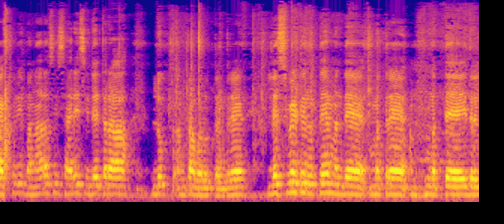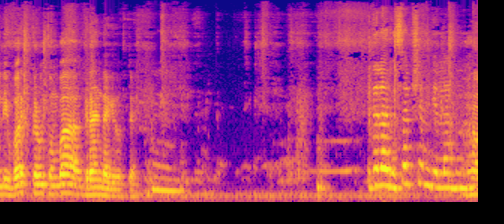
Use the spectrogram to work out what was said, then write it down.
ಆಕ್ಚುಲಿ ಬನಾರಸಿ ಸ್ಯಾರೀಸ್ ಇದೇ ತರ ಲುಕ್ ಅಂತ ಬರುತ್ತೆ. ಅಂದ್ರೆ ಲೆಸ್ ವೇಟ್ ಇರುತ್ತೆ ಮತ್ತೆ ಮತ್ತೆ ಮತ್ತೆ ಇದರಲ್ಲಿ ವರ್ಕ್ಗಳು ತುಂಬಾ ಗ್ರ್ಯಾಂಡ್ ಆಗಿರುತ್ತೆ. ರಿಸೆಪ್ಷನ್ ಇದೆಲ್ಲ ರಿಸೆಪ್ಷನ್ಗೆಲ್ಲ ಹಾ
